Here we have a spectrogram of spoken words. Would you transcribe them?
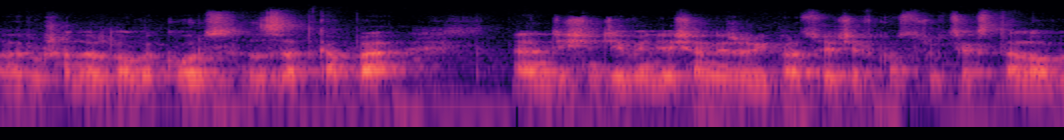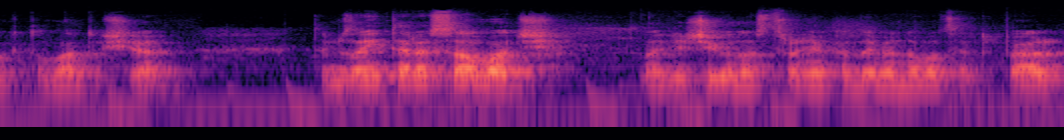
E, Rusza nasz nowy kurs z ZKP N1090. Jeżeli pracujecie w konstrukcjach stalowych, to warto się tym zainteresować. Znajdziecie go na stronie akademianowacert.pl.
